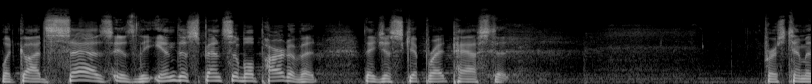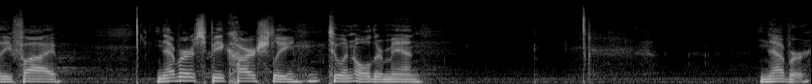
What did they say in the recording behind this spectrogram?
What God says is the indispensable part of it. They just skip right past it. 1 Timothy 5. Never speak harshly to an older man. Never.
